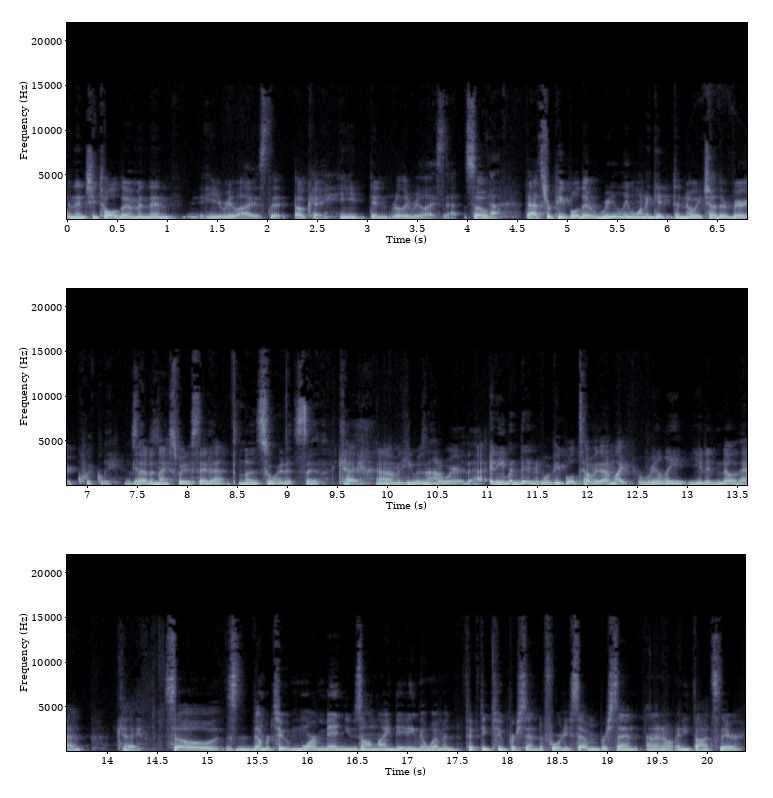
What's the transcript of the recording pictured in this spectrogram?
And then she told him, and then he realized that, okay, he didn't really realize that. So yeah. that's for people that really want to get to know each other very quickly. Is yes. that a nice way to say that? That's a way to say that. Okay. Um, he was not aware of that. And even then, when people tell me that, I'm like, really? You didn't know that? Okay. So number two, more men use online dating than women, 52% to 47%. I don't know. Any thoughts there?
